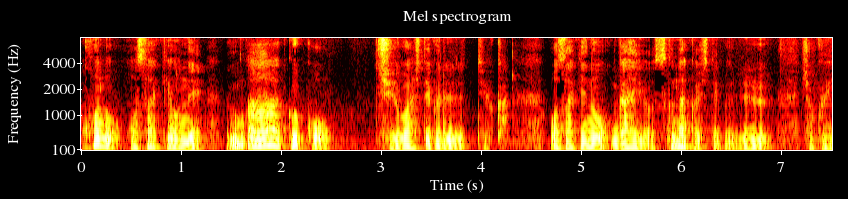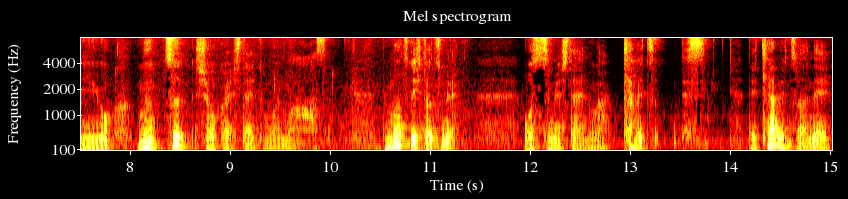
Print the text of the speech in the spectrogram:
このお酒をね、うまくこう、中和してくれるっていうか、お酒の害を少なくしてくれる食品を6つ紹介したいと思います。でまず1つ目、おすすめしたいのがキャベツです。で、キャベツはね、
